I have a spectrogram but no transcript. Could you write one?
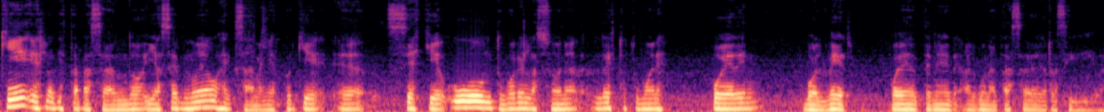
qué es lo que está pasando y hacer nuevos exámenes, porque si es que hubo un tumor en la zona, estos tumores pueden volver, puede tener alguna tasa de recidiva.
